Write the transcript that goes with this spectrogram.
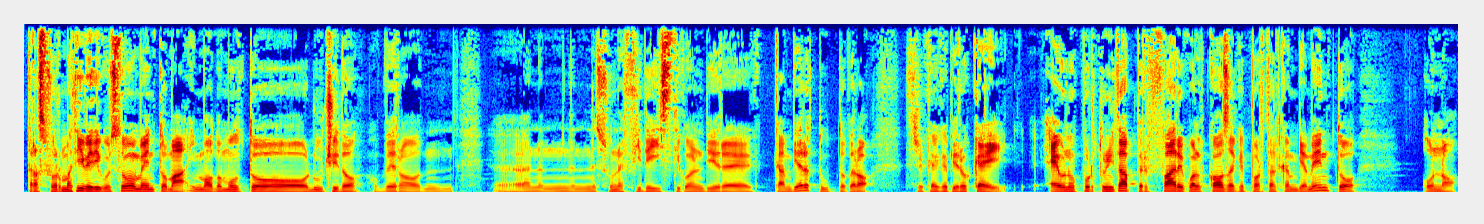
trasformative di questo momento, ma in modo molto lucido, ovvero mh, eh, n- nessuno è fideistico nel dire cambiare tutto, però si cerca di capire, ok, è un'opportunità per fare qualcosa che porta al cambiamento o no?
